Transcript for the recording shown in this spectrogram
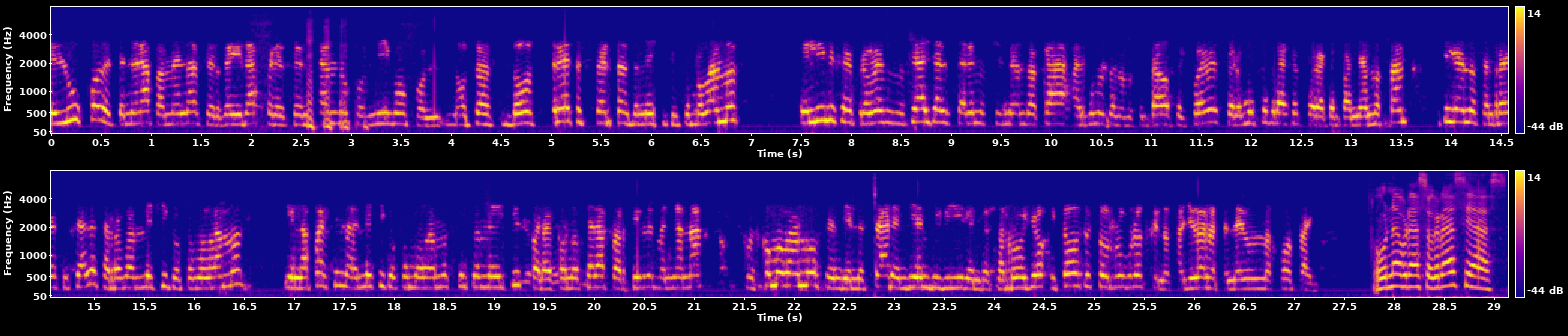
el lujo de tener a Pamela Cerdeira presentando conmigo, con otras dos, tres expertas de México y cómo vamos. El índice de progreso social, ya les estaremos chismeando acá algunos de los resultados el jueves, pero muchas gracias por acompañarnos, Pam. Síganos en redes sociales, arroba México cómo vamos, y en la página de México cómo vamos.mx para conocer a partir de mañana pues cómo vamos en bienestar, en bien vivir, en desarrollo y todos estos rubros que nos ayudan a tener un mejor país. Un abrazo, gracias.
